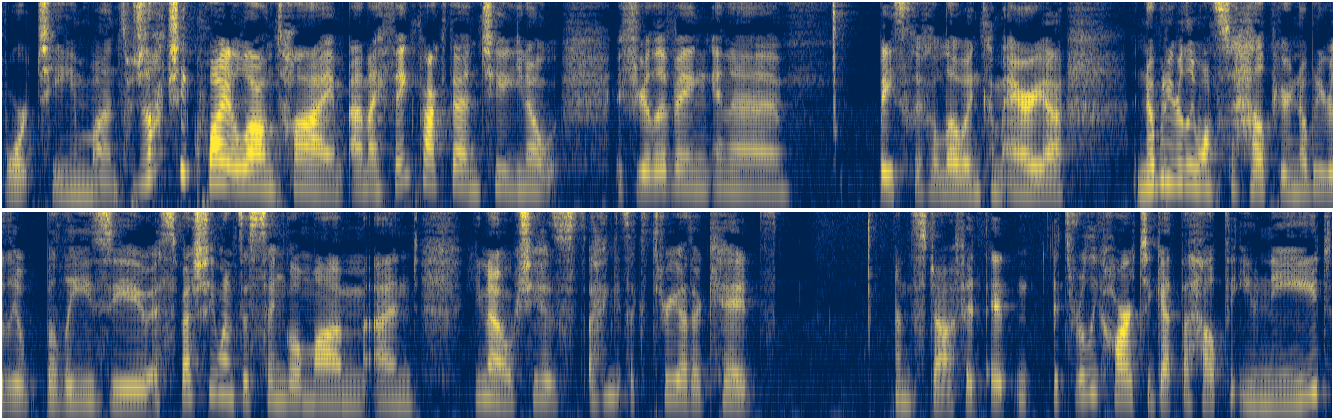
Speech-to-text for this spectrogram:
14 months, which is actually quite a long time. And I think back then, too, you know, if you're living in a basically a low income area, nobody really wants to help you, nobody really believes you, especially when it's a single mom and, you know, she has, I think it's like three other kids and stuff. It it it's really hard to get the help that you need.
